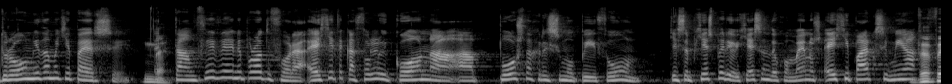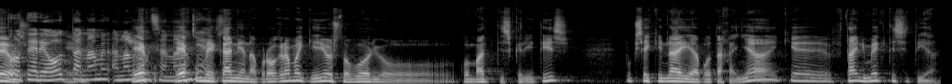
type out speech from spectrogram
Drone είδαμε και πέρσι. Ναι. Τα αμφίβια είναι πρώτη φορά. Έχετε καθόλου εικόνα πώς θα χρησιμοποιηθούν και σε ποιες περιοχές ενδεχομένως έχει υπάρξει μια Βεβαίως. προτεραιότητα ε, ανάλογα με τις ανάγκε. Έχουμε κάνει ένα πρόγραμμα κυρίω στο βόρειο κομμάτι της Κρήτης που ξεκινάει από τα Χανιά και φτάνει μέχρι τη Σιτία.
